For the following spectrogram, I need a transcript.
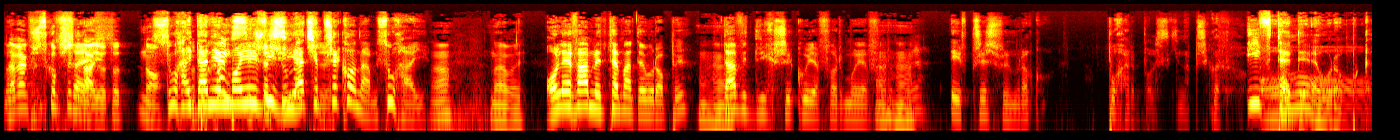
No, Nawet jak wszystko sześć. przegrają, to no. Słuchaj, no to Daniel, mojej wizji, ja cię przekonam. Słuchaj, No, dawaj. olewamy temat Europy. Aha. Dawid ich szykuje, formuje, Aha. formuje. I w przyszłym roku Puchar Polski na przykład. I wtedy Europka.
